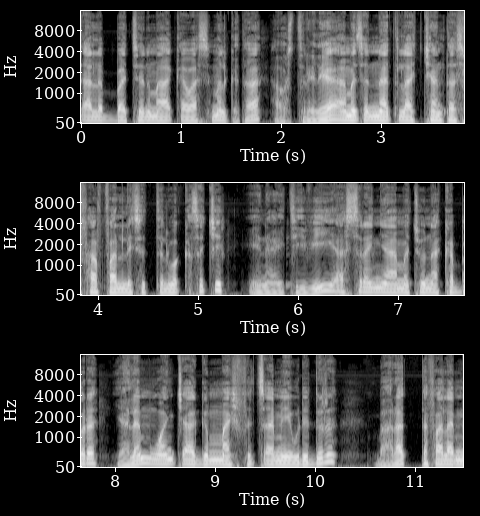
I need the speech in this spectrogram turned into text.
ጣለባትን ማዕቀብ አስመልክታ አውስትራሊያ አመፅና ጥላቻን ታስፋፋለች ስትል ወቀሰች። ኤንአይቲቪ አስረኛ ዓመቱን አከበረ። የዓለም ዋንጫ ግማሽ ፍጻሜ ውድድር በአራት ተፋላሚ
